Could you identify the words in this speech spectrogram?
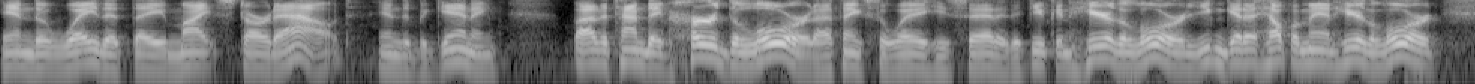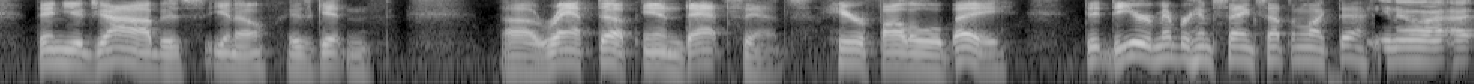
in the way that they might start out in the beginning. By the time they've heard the Lord, I think is the way he said it. If you can hear the Lord, you can get a, help a man hear the Lord, then your job is, you know, is getting uh, wrapped up in that sense. Hear, follow, obey. Do, do you remember him saying something like that? You know, I,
